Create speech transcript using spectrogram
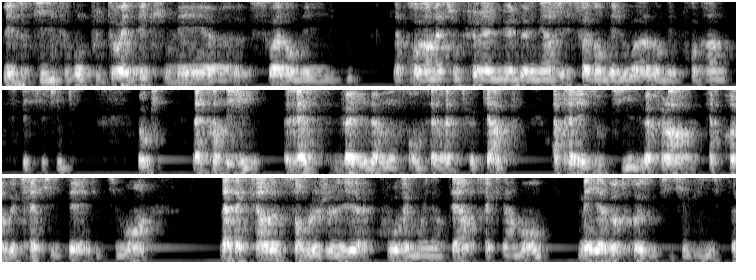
Les outils vont plutôt être déclinés euh, soit dans la programmation pluriannuelle de l'énergie, soit dans des lois, dans des programmes spécifiques. Donc la stratégie reste valide à mon sens, elle reste le cap. Après les outils, il va falloir faire preuve de créativité, effectivement. La taxe carbone semble gelée à court et moyen terme, très clairement, mais il y a d'autres outils qui existent.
